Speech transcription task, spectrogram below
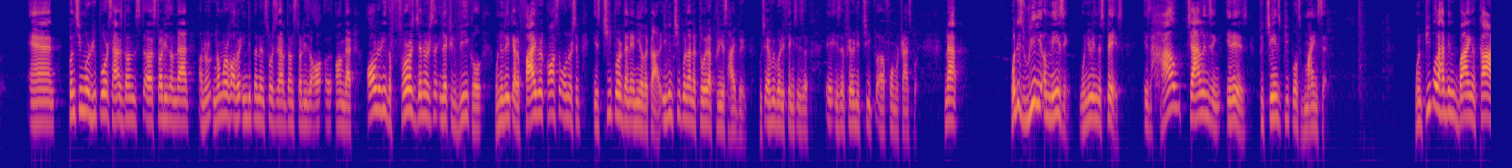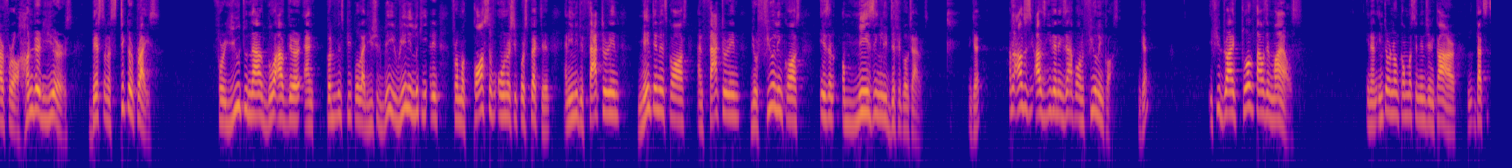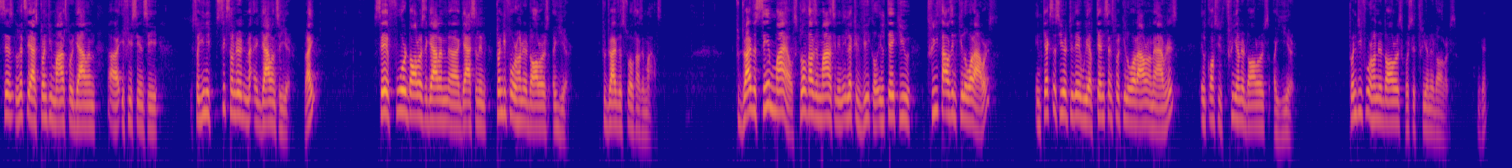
and Consumer Reports has done st uh, studies on that. A number of other independent sources have done studies uh, on that. Already the first generation electric vehicle, when you look at a five-year cost of ownership, is cheaper than any other car, even cheaper than a Toyota Prius hybrid, which everybody thinks is a, is a fairly cheap uh, form of transport. Now, what is really amazing when you're in the space is how challenging it is to change people's mindset. When people have been buying a car for a hundred years based on a sticker price, for you to now go out there and convince people that you should be really looking at it from a cost of ownership perspective, and you need to factor in maintenance costs and factor in your fueling costs is an amazingly difficult challenge. Okay? I mean, I'll just, I'll just give you an example on fueling cost. Okay? If you drive 12,000 miles in an internal combustion engine car that says, let's say has 20 miles per gallon uh, efficiency, so you need 600 gallons a year, right? Save $4 a gallon uh, gasoline, $2,400 a year to drive those 12,000 miles. To drive the same miles, 12,000 miles in an electric vehicle, it'll take you 3,000 kilowatt hours. In Texas here today, we have 10 cents per kilowatt hour on average. It'll cost you $300 a year. $2,400 versus $300. Okay?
